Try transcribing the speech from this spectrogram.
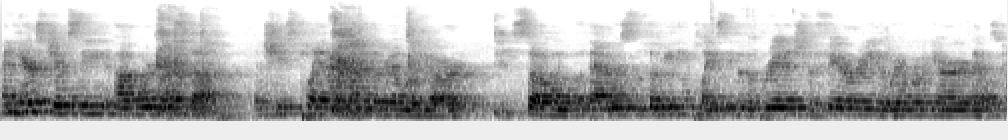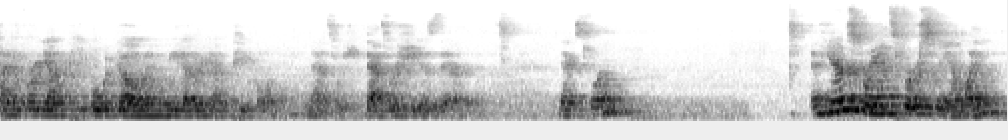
And here's Gypsy, uh, more dressed up, and she's playing around in the railroad yard. So that was the meeting place, either the bridge, the ferry, the railroad yard. That was kind of where young people would go and meet other young people. And that's where she, that's where she is there. Next one. And here's Grant's first family.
